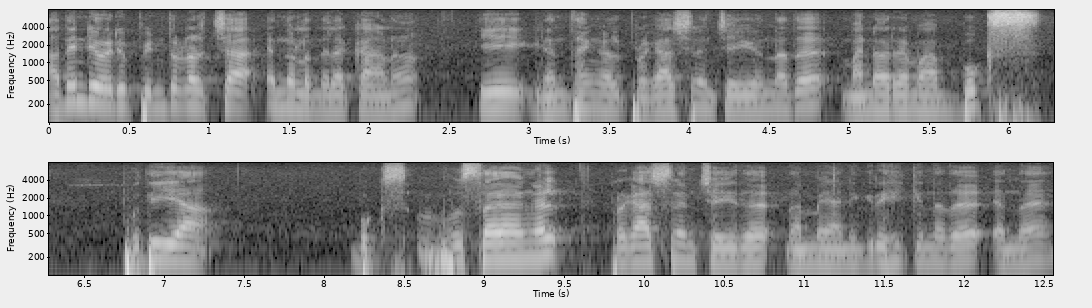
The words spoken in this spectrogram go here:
അതിന്റെ ഒരു പിന്തുടർച്ച എന്നുള്ള നിലക്കാണ് ഈ ഗ്രന്ഥങ്ങൾ പ്രകാശനം ചെയ്യുന്നത്. മനോരമ ബുക്സ് പുതിയ ബുക്സ് പുസ്തകങ്ങൾ പ്രകാശനം ചെയ്ത് നമ്മെ അനുഗ്രഹിക്കുന്നത് എന്ന്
